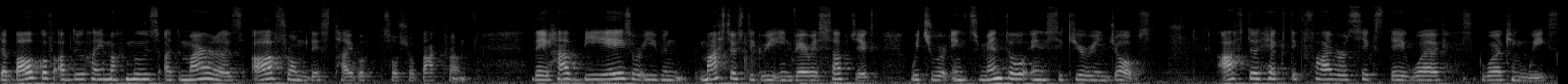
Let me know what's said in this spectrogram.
The bulk of Abdul Halim Mahmoud's admirers are from this type of social background. They have BAs or even master's degree in various subjects, which were instrumental in securing jobs. After hectic five or six day work, working weeks,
